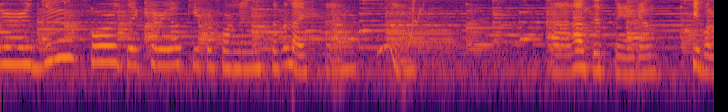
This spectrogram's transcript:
You're due for the karaoke performance of a lifetime. Hmm. Uh, not this thing again. Tivoli.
